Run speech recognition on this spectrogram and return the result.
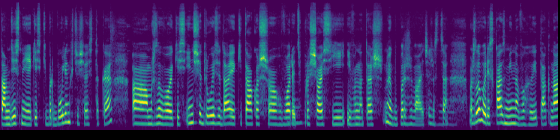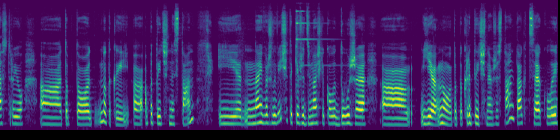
Там дійсно є якийсь кібербулінг чи щось таке. А, можливо, якісь інші друзі, да, які також е, говорять про щось їй, і вона теж ну, якби переживає через це. Можливо, різка зміна ваги, так, настрою, а, тобто ну, такий е, апатичний стан. І найважливіші такі вже дзвіночки, коли дуже е, є ну, тобто критичний вже стан, так, це коли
